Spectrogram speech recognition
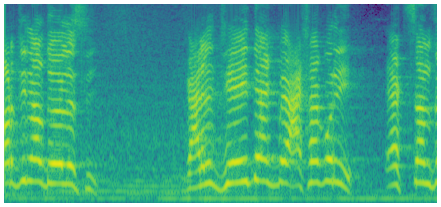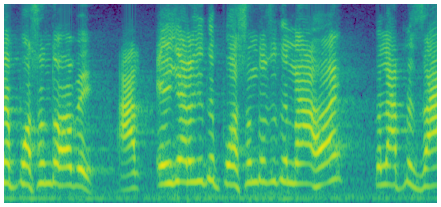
অরিজিনাল দোয়েলেসি গাড়ি যেই দেখবে, আশা করি এক চান্সে পছন্দ হবে। আর এই গাড়ি যদি পছন্দ যদি না হয়, তাহলে আপনি যা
